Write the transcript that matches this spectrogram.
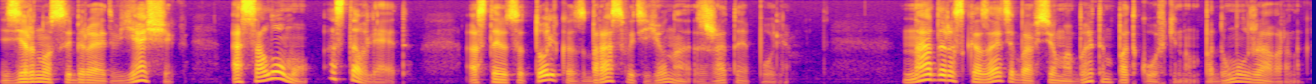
зерно собирает в ящик, а солому оставляет. Остается только сбрасывать ее на сжатое поле. Надо рассказать обо всем об этом Подковкиным, подумал Жаворонок.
